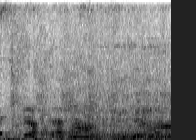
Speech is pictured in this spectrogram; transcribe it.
Ah!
